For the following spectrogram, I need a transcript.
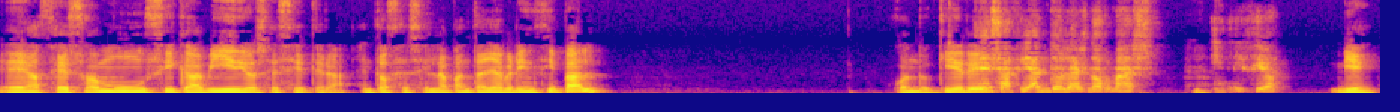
eh, acceso a música, vídeos, etcétera. Entonces en la pantalla principal, cuando quiere... Desafiando las normas. Inicio. Bien,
